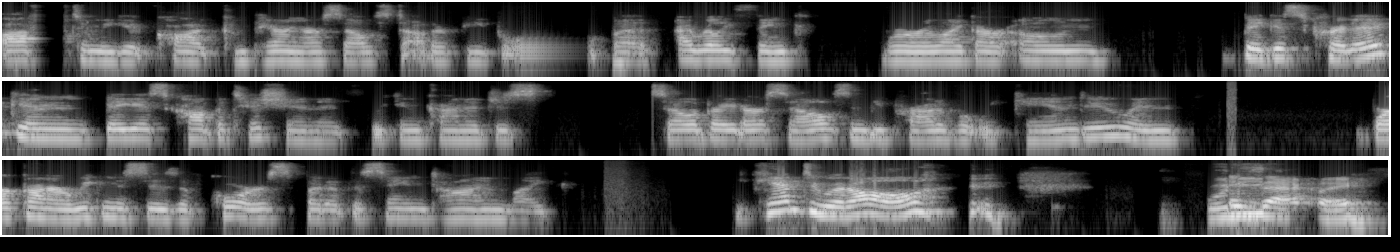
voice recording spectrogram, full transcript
often we get caught comparing ourselves to other people. But I really think we're like our own biggest critic and biggest competition. If we can kind of just celebrate ourselves and be proud of what we can do and work on our weaknesses, of course, but at the same time, like you can't do it all. What do you, exactly.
